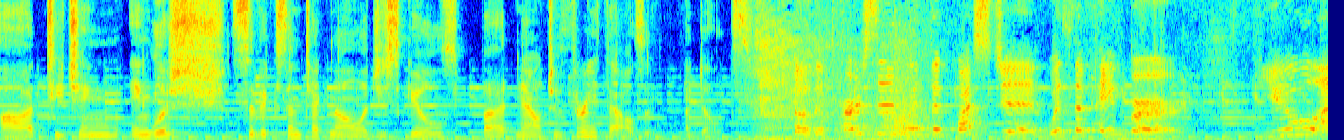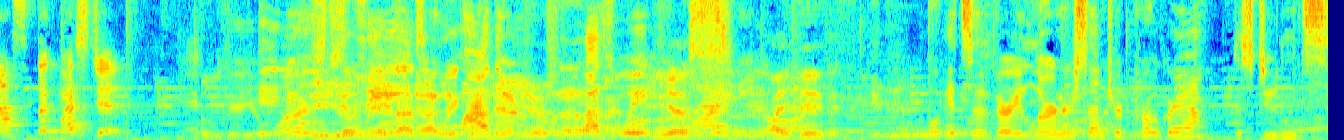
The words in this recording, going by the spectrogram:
uh, teaching English, civics, and technology skills, but now to 3,000 adults. So the person with the question, with the paper, you will ask the question. Do you watch last weekend? last week? Yes, I did. It's a very learner centered program. The students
